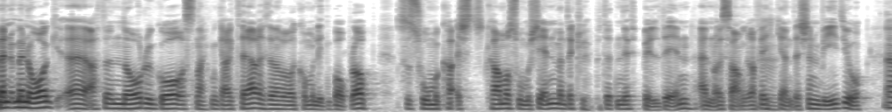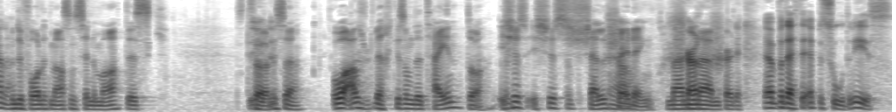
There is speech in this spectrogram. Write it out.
men men òg eh, at når du går og snakker med karakterer, istedenfor at det kommer en liten boble opp, så zoomer kameraet zoomer ikke inn, men det er klippet et nytt bilde inn, ennå i samme grafikken. Det er ikke en video, Nei, nei. men du får litt mer sånn cinematisk følelse. Og alt virker som det er tegnt, da. Ikke, ikke shell-shading, men Shred- eh. Ja, På dette episodevis.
